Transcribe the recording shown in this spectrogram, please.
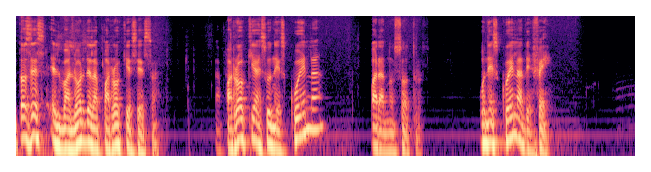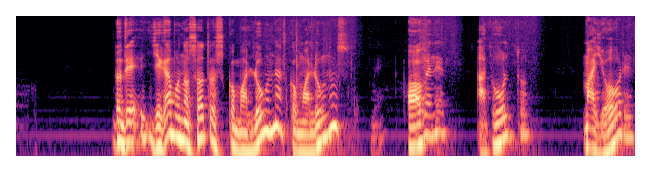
Entonces, el valor de la parroquia es eso. La parroquia es una escuela para nosotros una escuela de fe, donde llegamos nosotros como alumnas, como alumnos, jóvenes, adultos, mayores,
